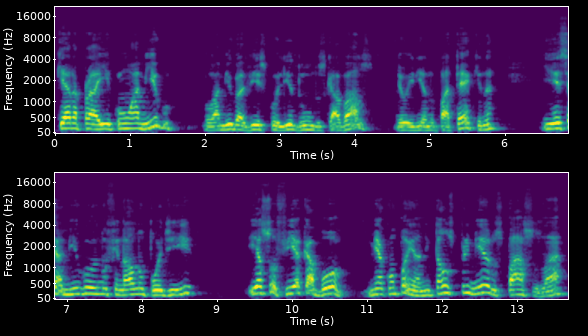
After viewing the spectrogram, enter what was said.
que era para ir com um amigo, o amigo havia escolhido um dos cavalos, eu iria no Patec, né? E esse amigo, no final, não pôde ir, e a Sofia acabou me acompanhando. Então, os primeiros passos lá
